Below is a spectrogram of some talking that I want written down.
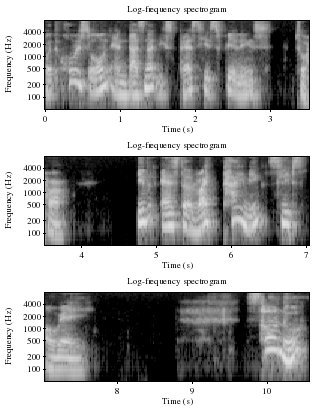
but holds on and does not express his feelings to her, even as the right timing slips away. Sunwoo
